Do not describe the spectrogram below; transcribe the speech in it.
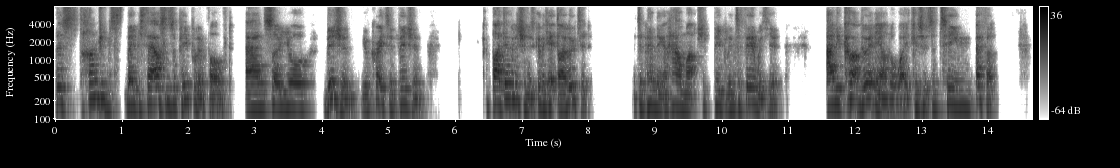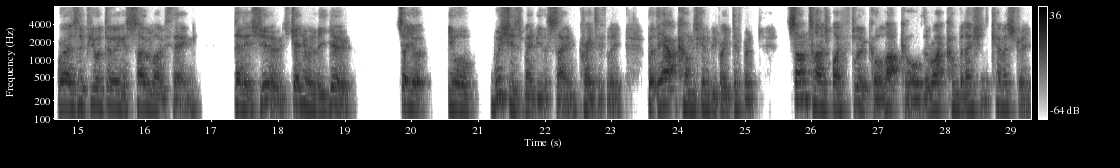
there's hundreds, maybe thousands of people involved. And so your vision, your creative vision, by definition, is going to get diluted depending on how much people interfere with you and you can't do it any other way because it's a team effort. Whereas if you're doing a solo thing, then it's you, it's genuinely you. So your your wishes may be the same creatively, but the outcome is going to be very different. Sometimes by fluke or luck or the right combination of chemistry,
